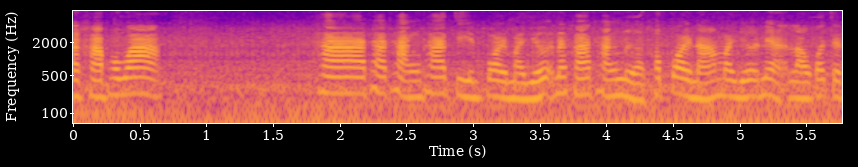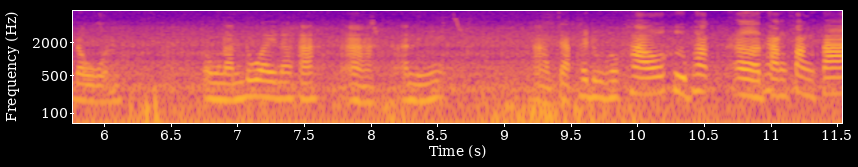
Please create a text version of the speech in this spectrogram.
นะคะ เพราะว่าถ้าถ้าทางท่าจีนปล่อยมาเยอะนะคะ ทางเหนือเขาปล่อยน้ำมาเยอะเนี่ยเราก็จะโดน ตรงนั้นด้วยนะคะ อ่า อันนี้ อ่าจับให้ดูคร่าวๆก็คือภาคเอ่อทางฝั่งใต้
